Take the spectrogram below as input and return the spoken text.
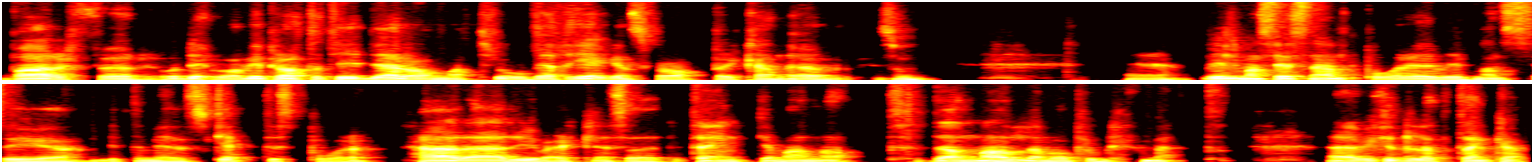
varför? Och, det, och vi pratade tidigare om att tro att egenskaper kan liksom, eh, vill man se snällt på det vill man se lite mer skeptiskt på det. Här är det ju verkligen så här, tänker man att den mallen var problemet, eh, vilket är lätt att tänka.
